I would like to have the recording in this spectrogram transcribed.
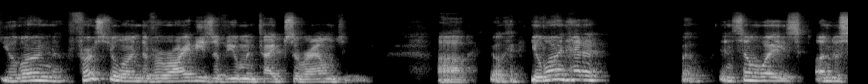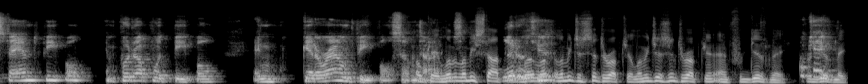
you learn, first you learn the varieties of human types around you. Uh, okay. You learn how to, well, in some ways, understand people and put up with people and get around people sometimes. Okay, let, let me stop you. Let, let, let, me just interrupt you. Let me just interrupt you and forgive me. Okay. Forgive me.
